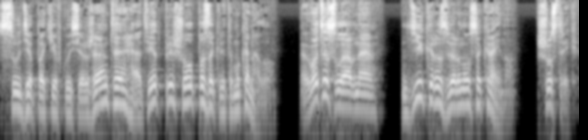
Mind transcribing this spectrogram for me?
Судя по кивку сержанта, ответ пришел по закрытому каналу. «Вот и славно!» Дик развернулся к Райну. «Шустрик,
